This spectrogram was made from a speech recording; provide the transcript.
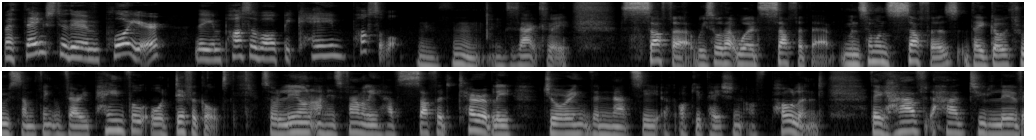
but thanks to their employer, the impossible became possible. Mm-hmm, exactly. Suffer. We saw that word suffer there. When someone suffers, they go through something very painful or difficult. So Leon and his family have suffered terribly during the Nazi occupation of Poland. They have had to live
